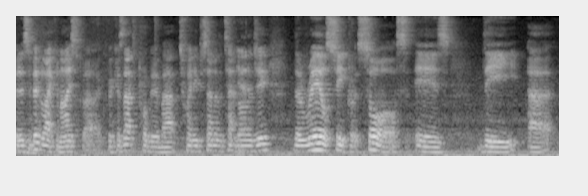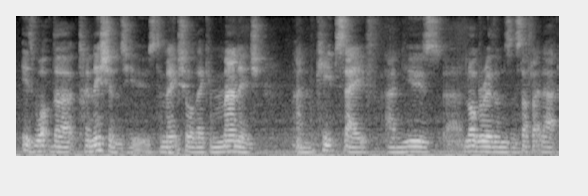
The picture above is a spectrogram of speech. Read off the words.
but it's a bit like an iceberg because that's probably about twenty percent of the technology. The real secret sauce is the uh, is what the clinicians use to make sure they can manage and keep safe and use uh, logarithms and stuff like that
